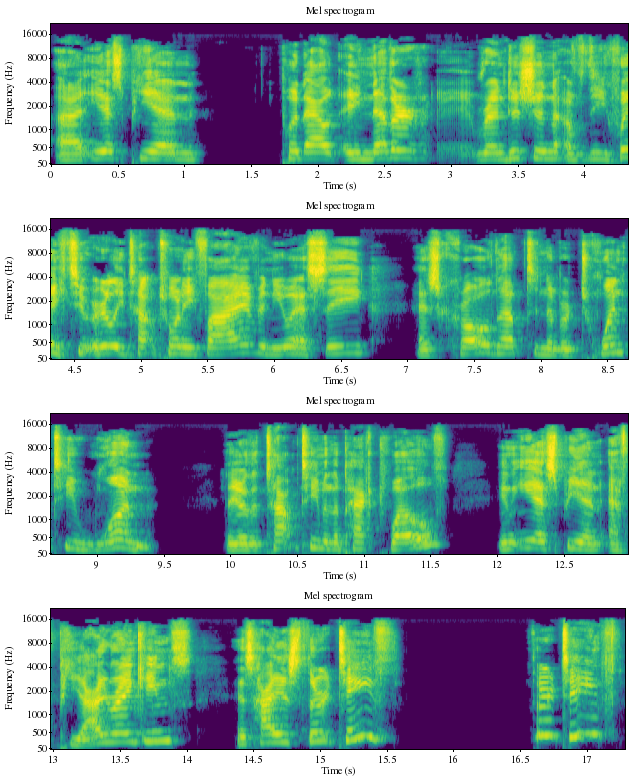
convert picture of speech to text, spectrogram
Uh, ESPN put out another rendition of the way too early top 25, and USC has crawled up to number 21. They are the top team in the Pac 12 in ESPN FPI rankings, as high as 13th. 13th.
